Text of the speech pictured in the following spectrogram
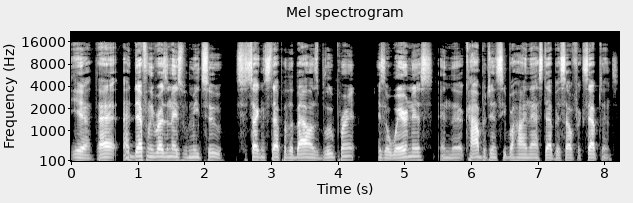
Yeah, that, that definitely resonates with me too. It's the second step of the balance blueprint is awareness, and the competency behind that step is self acceptance.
